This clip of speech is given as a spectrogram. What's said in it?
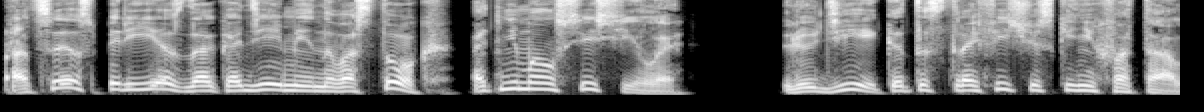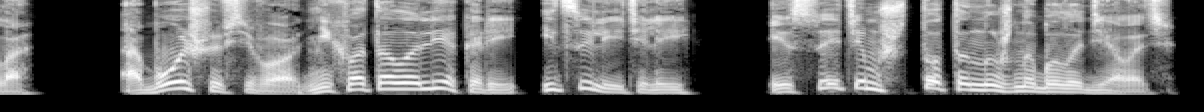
Процесс переезда Академии на восток отнимал все силы. Людей катастрофически не хватало. А больше всего не хватало лекарей и целителей, и с этим что-то нужно было делать.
